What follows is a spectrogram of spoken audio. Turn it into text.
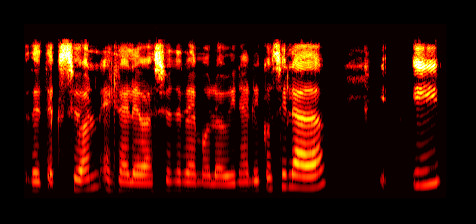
detección, es la elevación de la hemoglobina glicosilada y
